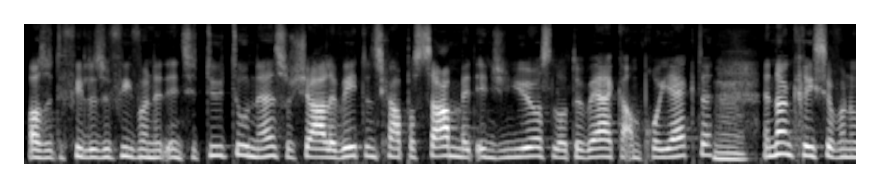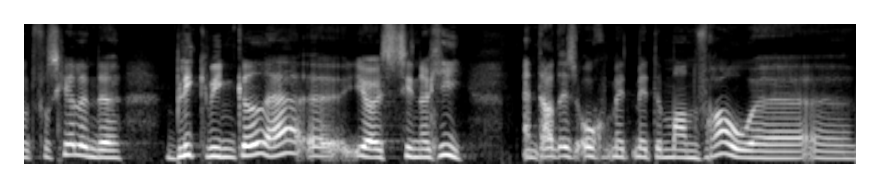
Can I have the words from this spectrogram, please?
Was het de filosofie van het instituut toen, hè? sociale wetenschappers samen met ingenieurs laten werken aan projecten. Mm. En dan kreeg ze vanuit verschillende blikwinkel hè, eh, juist synergie. En dat is ook met, met de man-vrouw eh, eh,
